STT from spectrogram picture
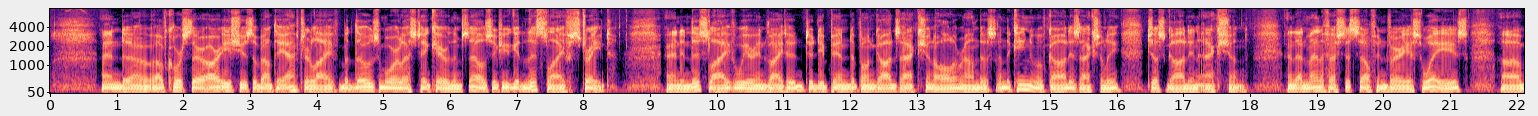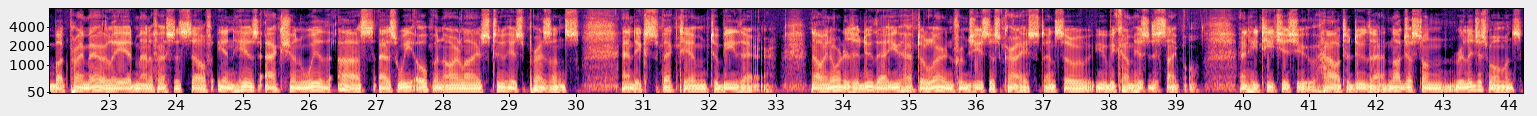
And uh, of course, there are issues about the afterlife, but those more or less take care of themselves if you get this life straight. And in this life, we are invited to depend upon God's action all around us. And the kingdom of God is actually just God in action. And that manifests itself in various ways, uh, but primarily it manifests itself in His action with us as we open our lives to His presence and expect Him to be there. Now, in order to do that, you have to learn from Jesus Christ, and so you become his disciple. And he teaches you how to do that, not just on religious moments,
